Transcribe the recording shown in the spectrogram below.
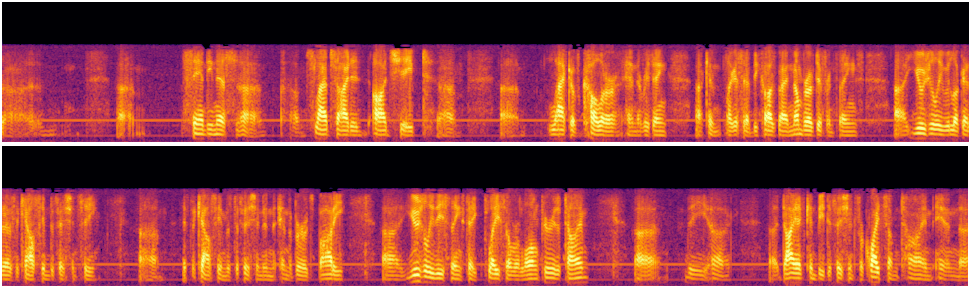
uh, um, sandiness, uh, um, slab-sided, odd-shaped, um, uh, lack of color, and everything uh, can, like I said, be caused by a number of different things. Uh, usually, we look at it as a calcium deficiency. Um, if the calcium is deficient in, in the bird's body, uh, usually these things take place over a long period of time. Uh, the uh, uh, diet can be deficient for quite some time in, uh,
